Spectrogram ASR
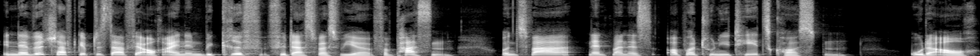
In der Wirtschaft gibt es dafür auch einen Begriff für das, was wir verpassen. Und zwar nennt man es Opportunitätskosten oder auch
